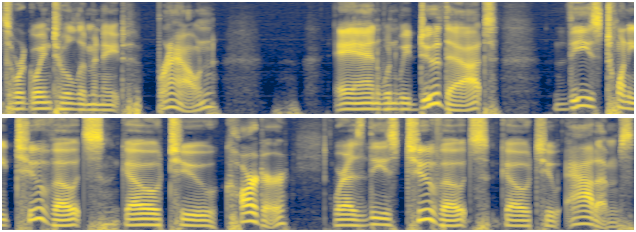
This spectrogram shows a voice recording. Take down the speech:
So we're going to eliminate Brown. And when we do that, these 22 votes go to Carter, whereas these two votes go to Adams.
